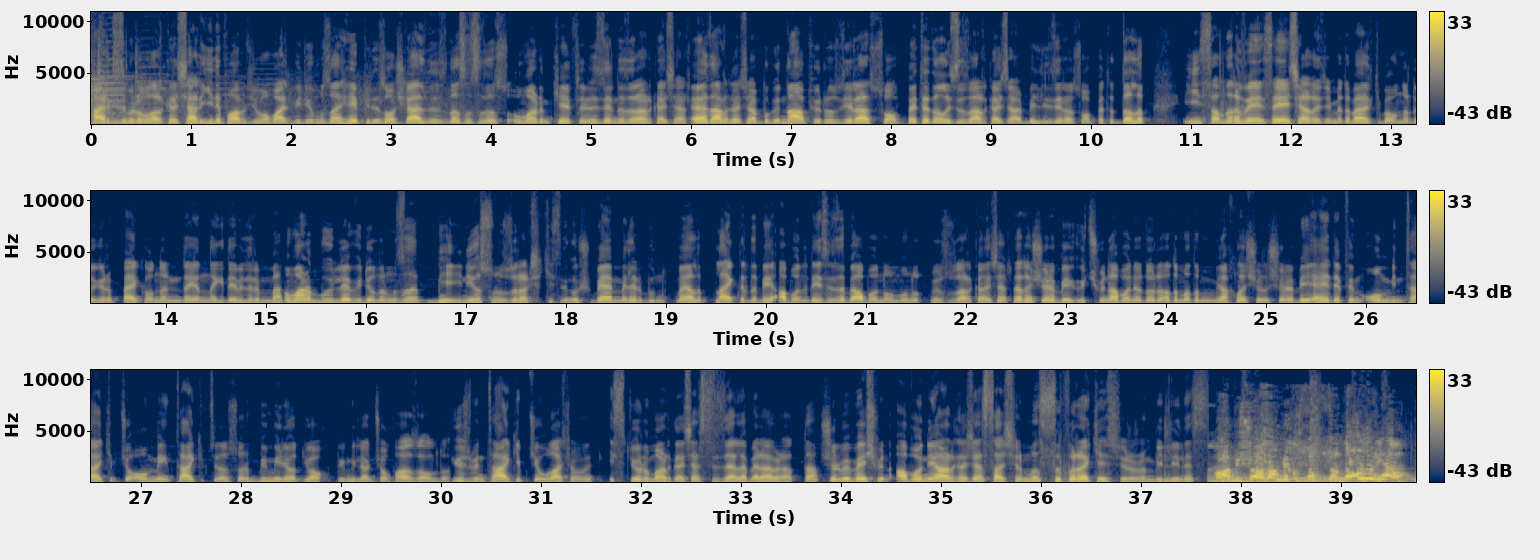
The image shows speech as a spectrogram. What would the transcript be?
Herkese merhaba arkadaşlar. Yeni PUBG Mobile videomuza hepiniz hoş geldiniz. Nasılsınız? Umarım keyifleriniz yerindedir arkadaşlar. Evet arkadaşlar bugün ne yapıyoruz? Yerel sohbete dalacağız arkadaşlar. Bildiğiniz yerel sohbete dalıp insanları VS'ye çağıracağım. Ya da belki ben onları da görüp belki onların da yanına gidebilirim ben. Umarım bu videolarımızı beğeniyorsunuzdur. Arkadaşlar kesinlikle şu beğenmeleri bir unutmayalım. Like'ları da bir abone değilseniz de bir abone olmayı unutmuyorsunuz arkadaşlar. Zaten şöyle bir 3000 abone doğru adım adım yaklaşıyoruz. Şöyle bir hedefim 10.000 takipçi. 10.000 takipçiden sonra 1 milyon yok. 1 milyon çok fazla oldu. 100 bin takipçiye ulaşmak istiyorum arkadaşlar sizlerle beraber hatta. Şöyle bir 5000 aboneye arkadaşlar saçlarımı sıfıra kesiyorum bildiğiniz. Abi şu adam bir kusursun ne olur ya.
